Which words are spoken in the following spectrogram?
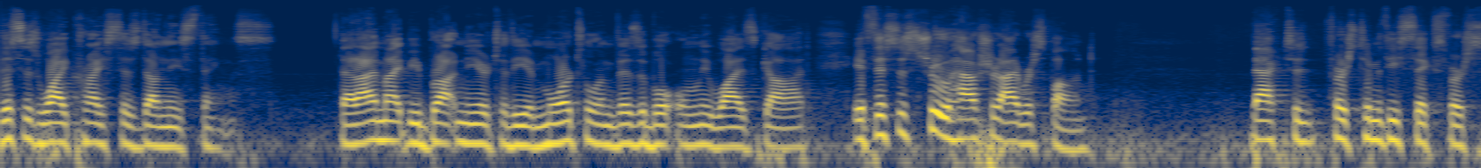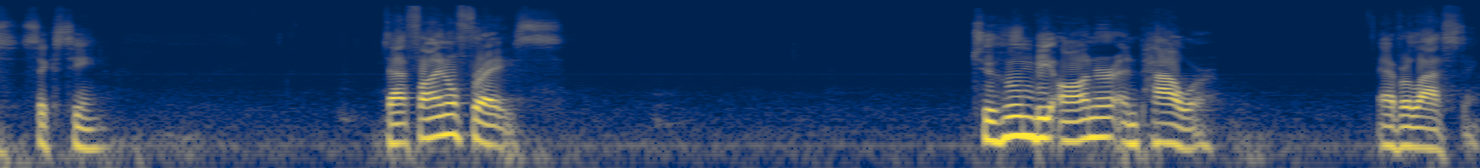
This is why Christ has done these things, that I might be brought near to the immortal, invisible, only wise God. If this is true, how should I respond? Back to 1 Timothy 6, verse 16. That final phrase To whom be honor and power everlasting.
